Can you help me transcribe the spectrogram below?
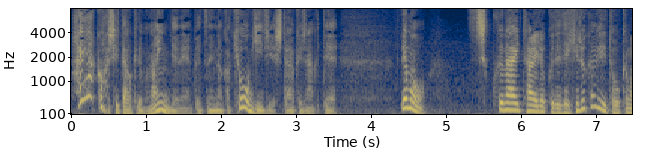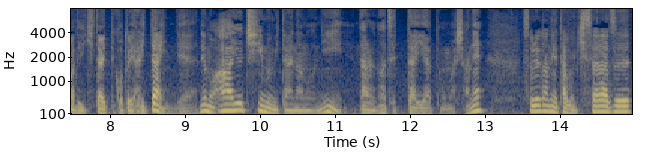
早く走りたいわけでもないんでね、別になんか競技したいわけじゃなくて、でも少ない体力でできる限り遠くまで行きたいってことをやりたいんで、でもああいうチームみたいなのになるのは絶対嫌と思いましたね。それがね、多分木更津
